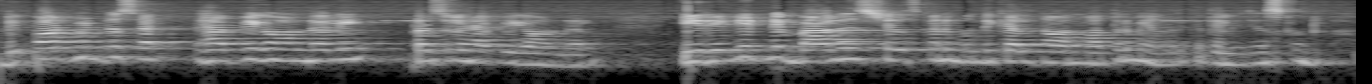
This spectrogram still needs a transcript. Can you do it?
డిపార్ట్మెంట్ హ్యాపీగా ఉండాలి ప్రజలు హ్యాపీగా ఉండాలి. ఈ రెండింటిని బ్యాలెన్స్ చేసుకొని ముందుకెళ్తామని మాత్రం మీ అందరికీ తెలియజేసుకుంటున్నాను.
